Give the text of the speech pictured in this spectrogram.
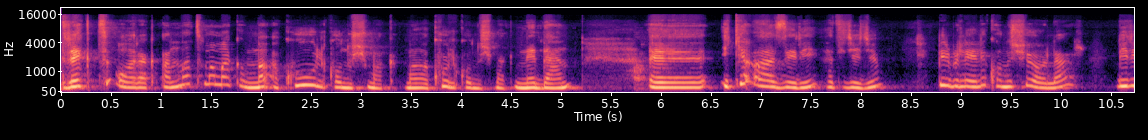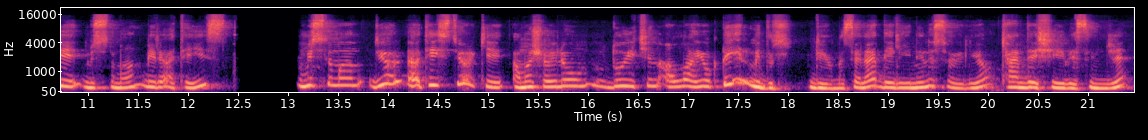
direkt olarak anlatmamak, makul konuşmak, makul konuşmak. Neden? Ee, iki Azeri Hatice'cim birbirleriyle konuşuyorlar. Biri Müslüman, biri ateist. Müslüman diyor, ateist diyor ki ama şöyle olduğu için Allah yok değil midir diyor mesela deliğini söylüyor kendi şivesince.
